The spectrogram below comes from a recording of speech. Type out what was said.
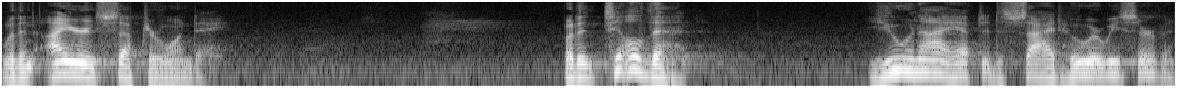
with an iron scepter one day. But until then, you and I have to decide who are we serving?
